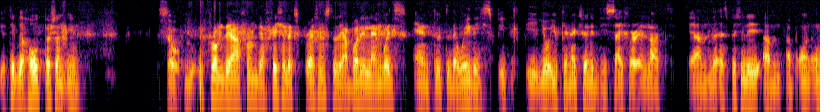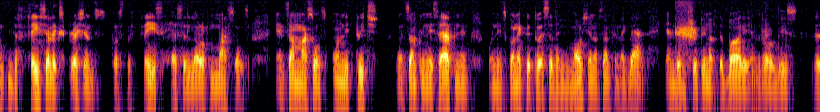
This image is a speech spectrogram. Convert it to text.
you take the whole person in. So you, from their from their facial expressions to their body language and to, to the way they speak, you you can actually decipher a lot. Um, especially um on, on the facial expressions, because the face has a lot of muscles, and some muscles only twitch when something is happening, when it's connected to a certain emotion or something like that, and the dripping of the body and all this, the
